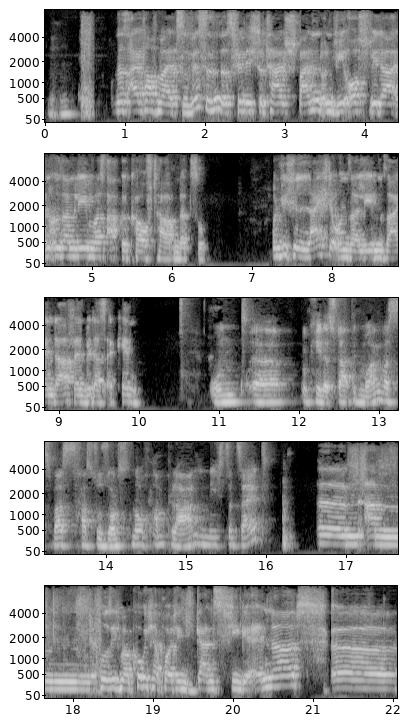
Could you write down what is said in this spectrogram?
Mhm. Um das einfach mal zu wissen, das finde ich total spannend und wie oft wir da in unserem Leben was abgekauft haben dazu. Und wie viel leichter unser Leben sein darf, wenn wir das erkennen. Und äh, okay, das startet morgen. Was, was hast du sonst noch am Plan in nächster Zeit? Ähm, am, jetzt muss ich mal gucken, ich habe heute ganz viel geändert. Äh,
